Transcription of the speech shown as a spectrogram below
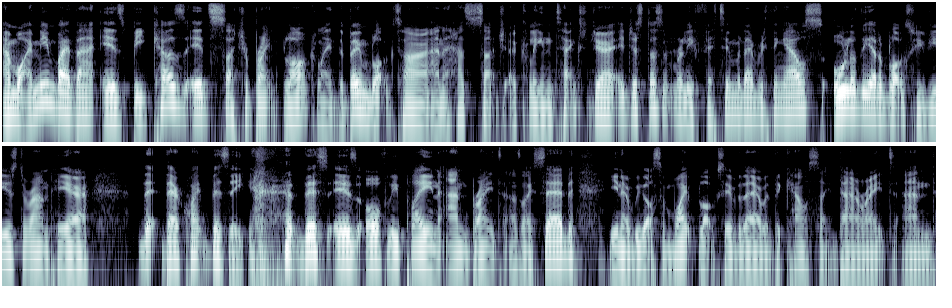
And what I mean by that is because it's such a bright block like the bone blocks are and it has such a clean texture, it just doesn't really fit in with everything else. All of the other blocks we've used around here they're quite busy. this is awfully plain and bright, as I said. You know, we got some white blocks over there with the calcite diorite and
